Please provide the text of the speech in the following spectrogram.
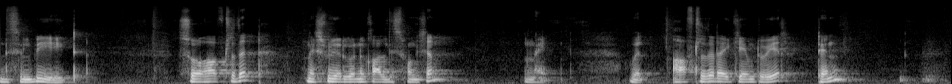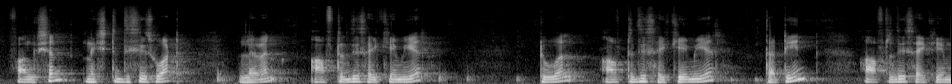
this will be 8 so after that next we are going to call this function 9 well after that i came to here 10 function. Next this is what? 11 after this i came here. 12 after this I came here. 13 after this I came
